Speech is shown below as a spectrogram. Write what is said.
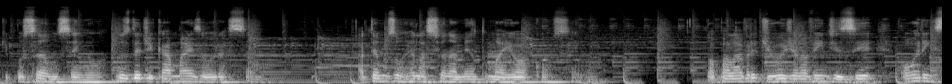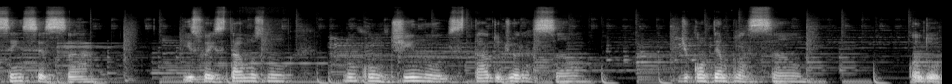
Que possamos, Senhor, nos dedicar mais à oração, a termos um relacionamento maior com o Senhor. Tua palavra de hoje ela vem dizer: orem sem cessar. Isso é estarmos num, num contínuo estado de oração, de contemplação, quando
